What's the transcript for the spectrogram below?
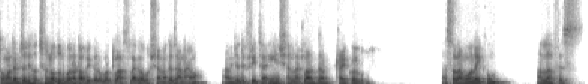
তোমাদের যদি হচ্ছে নতুন কোনো টপিকের উপর ক্লাস লাগে, অবশ্যই আমাকে জানাও। আমি যদি ফ্রি থাকি ইনশাল্লাহ ক্লাস দেওয়ার ট্রাই করব। আসসালামু আলাইকুম। আল্লাহ হাফিজ।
